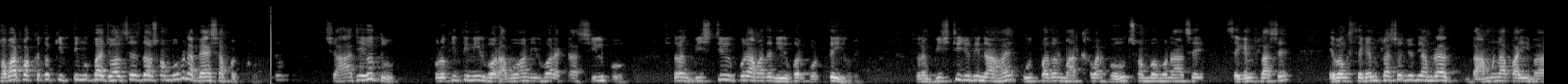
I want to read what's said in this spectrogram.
সবার পক্ষে তো কৃত্রিম উপায় জলসেচ দেওয়া সম্ভব না, ব্যয় সাপেক্ষ। চা যেহেতু প্রকৃতি নির্ভর, আবহাওয়া নির্ভর একটা শিল্প, সুতরাং বৃষ্টির উপরে আমাদের নির্ভর করতেই হবে। সুতরাং বৃষ্টি যদি না হয়, উৎপাদন, মার খাওয়ার বহুত সম্ভাবনা আছে সেকেন্ড ফ্লাশে এবং সেকেন্ড ফ্লাশে যদি আমরা দাম না পাই বা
